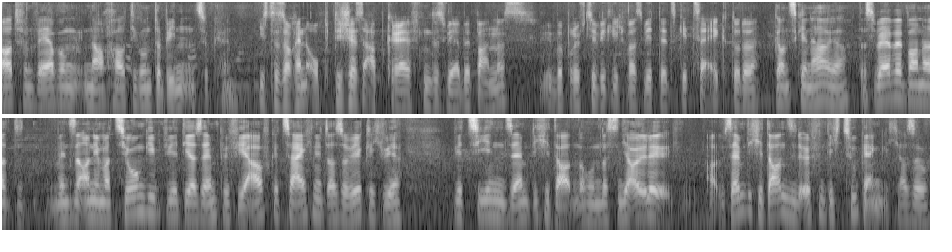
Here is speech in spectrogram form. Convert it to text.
Art von Werbung nachhaltig unterbinden zu können. Ist das auch ein optisches Abgreifen des Werbebanners? Überprüft sie wirklich, was wird jetzt gezeigt? Oder? Ganz genau, ja. Das Werbebanner, wenn es eine Animation gibt, wird die als MP4 aufgezeichnet. Also wirklich, wir, wir ziehen sämtliche Daten runter. Das sind ja alle, sämtliche Daten sind öffentlich zugänglich. Also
